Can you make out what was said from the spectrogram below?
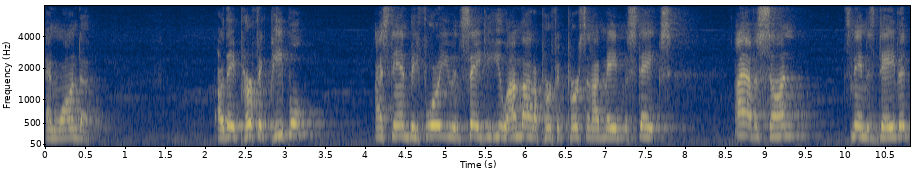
and Wanda. Are they perfect people? I stand before you and say to you, I'm not a perfect person. I've made mistakes. I have a son. His name is David.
